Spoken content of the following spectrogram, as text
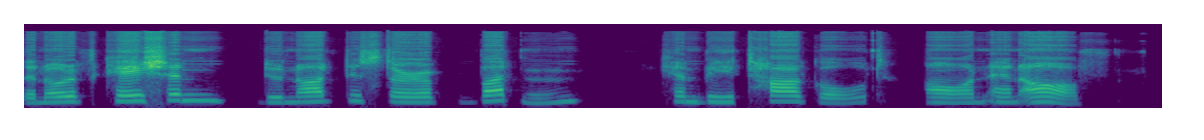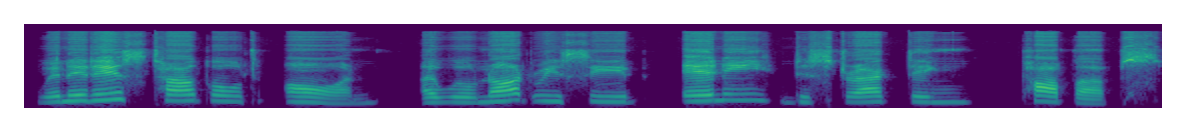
The notification Do Not Disturb button can be toggled on and off. When it is toggled on, I will not receive any distracting pop-ups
